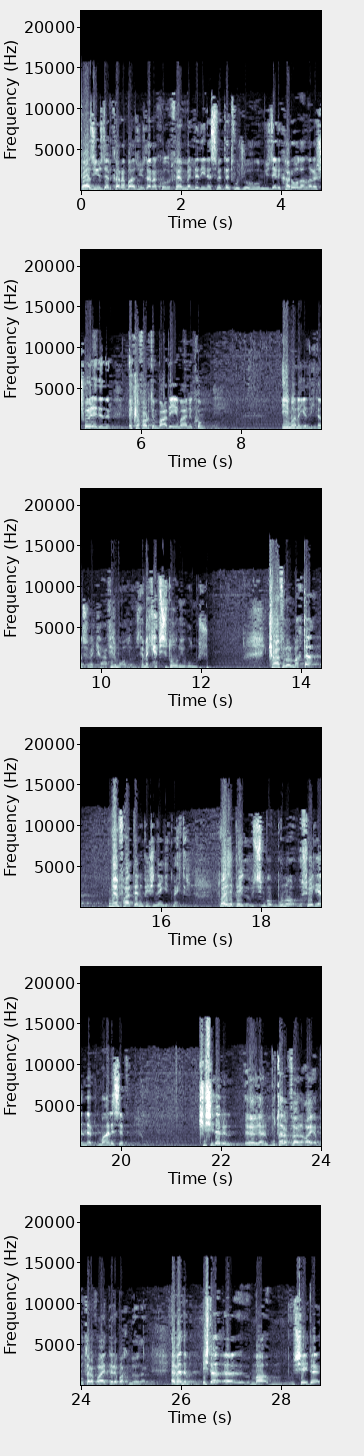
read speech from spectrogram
bazı yüzler kara bazı yüzler ak olur. فَاَمَّا الَّذ۪ينَ اسْوَدَّتْ وُجُوهُهُمْ Yüzleri kara olanlara şöyle denir. اَكَفَرْتُمْ بَعْدَ اِيمَانِكُمْ İmana geldikten sonra kafir mi oldunuz? Demek hepsi doğruyu bulmuş. Kafir olmak da menfaatlerinin peşinden gitmektir. Dolayısıyla peyg- şimdi bu, bunu söyleyenler maalesef kişilerin e, yani bu taraflarına bu taraf ayetlere bakmıyorlar. Efendim işte e, ma, şeyde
